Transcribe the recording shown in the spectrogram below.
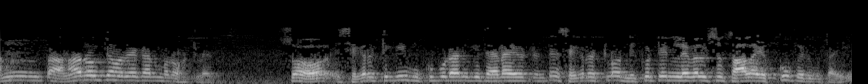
అంత అనారోగ్యం అదే కానీ మరొకటి లేదు. సో ఈ సిగరెట్కి ముక్కుపుడానికి తేడా ఏమిటంటే సిగరెట్లో నికోటిన్ లెవెల్స్ చాలా ఎక్కువ పెరుగుతాయి.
